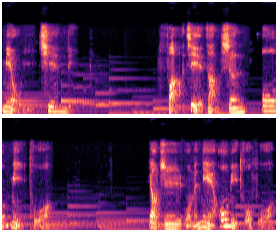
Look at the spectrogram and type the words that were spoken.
谬以千里，法界藏身阿弥陀。要知我们念阿弥陀佛，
